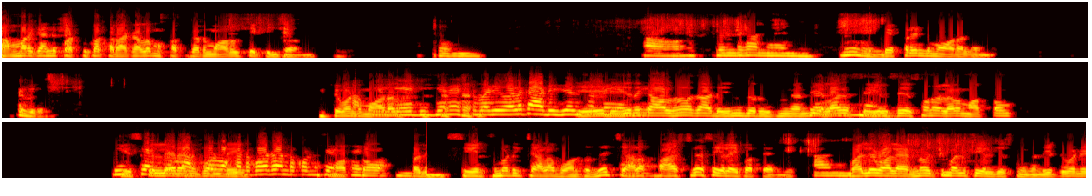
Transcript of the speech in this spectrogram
సమ్మర్ కానీ కొత్త కొత్త రకాలు కొత్త కొత్త మోడల్స్ తెప్పించాము డిఫరెంట్ మోడల్ అండి. ఇటువంటి మోడల్ ఏ డిజైన్ కావాల్సిన ఆ డిజైన్ దొరుకుతుందండి. ఇలా సేల్స్ చేసుకుని ఇలా మొత్తం తీసుకెళ్ళారు అనుకోండి. కూడా వండుకొని sales మొత్తం. సేల్స్ మటుకు చాలా బాగుంటుంది. చాలా ఫాస్ట్గా సేల్ అయిపోతాయండి. మళ్ళీ వాళ్ళ ఎన్న వచ్చి మళ్ళీ సేల్ చేసుకుంటాండి ఇటువంటి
